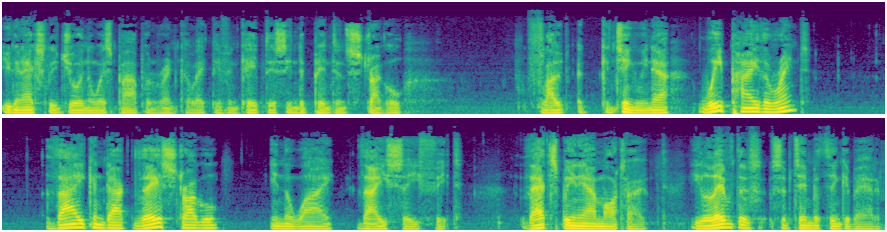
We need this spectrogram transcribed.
you can actually join the West Papuan Rent Collective and keep this independence struggle float uh, continuing. Now, we pay the rent, they conduct their struggle in the way they see fit. That's been our motto. 11th of September, think about it.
